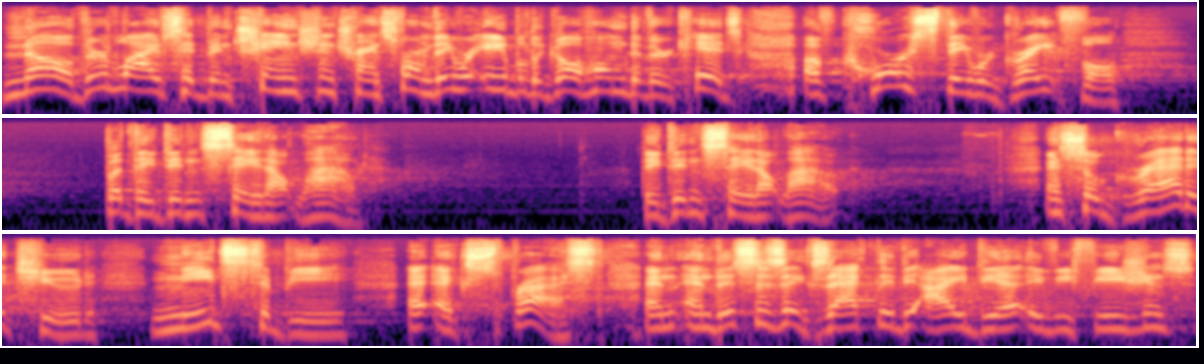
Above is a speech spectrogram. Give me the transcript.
No, their lives had been changed and transformed. They were able to go home to their kids. Of course, they were grateful, but they didn't say it out loud. They didn't say it out loud. And so gratitude needs to be expressed. And, and this is exactly the idea of Ephesians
